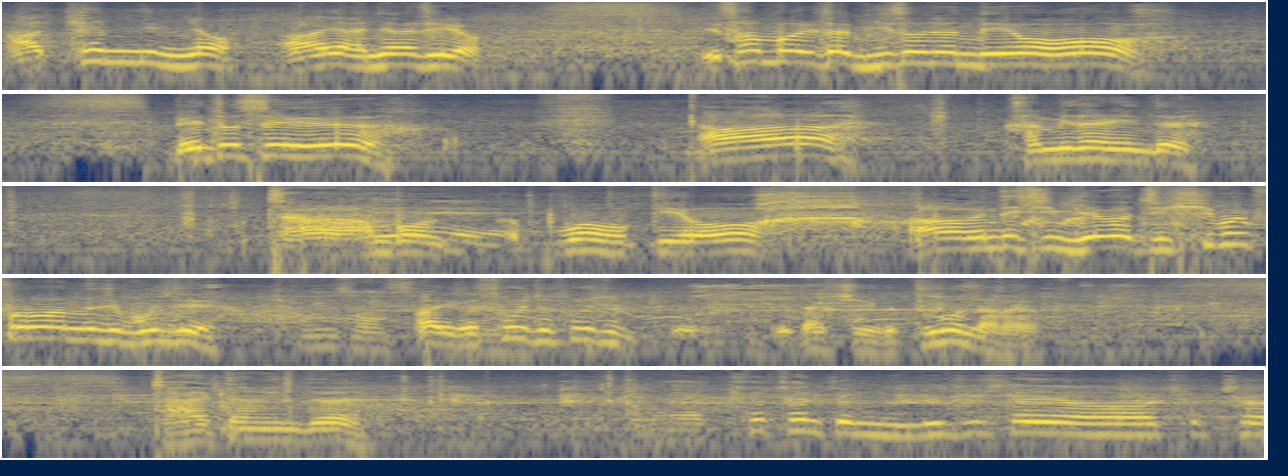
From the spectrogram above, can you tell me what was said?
아 템님요? 아 예 안녕하세요. 이 3번 일단 미소년인데요. 멘토스. 아 갑니다 님들. 자 한번 네. 뽑아볼게요. 아 근데 지금 얘가 지금 힘을 풀어놨는지 뭔지. 평소 아 이거 소리 좀 소리 좀 날씨 이거 들어온 나가요. 자 일단 님들 추천 좀 눌러주세요. 추천.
